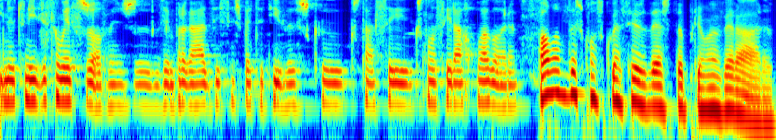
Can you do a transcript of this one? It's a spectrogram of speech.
e, na Tunísia são esses jovens desempregados e sem expectativas que, que, a sair, que estão a sair à rua agora. Fala-me das consequências desta primavera árabe.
